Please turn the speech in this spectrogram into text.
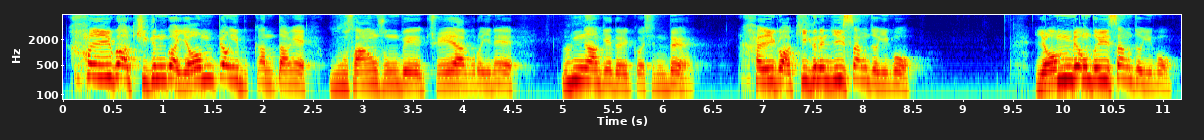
칼과 기근과 연병이 북한 땅에 우상숭배의 죄악으로 인해 응하게 될 것인데 칼과 기근은 일상적이고 연병도 일상적이고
